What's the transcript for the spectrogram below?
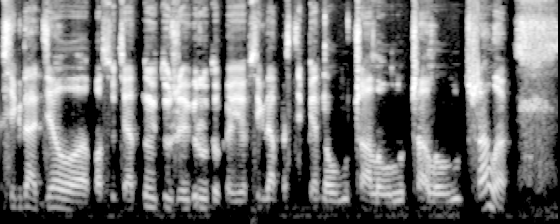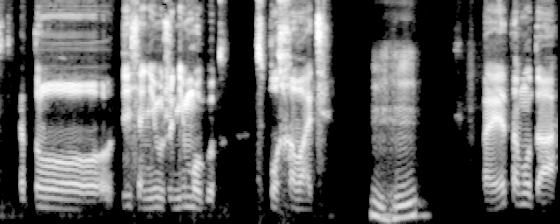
всегда делала, по сути, одну и ту же игру, только ее всегда постепенно улучшала, улучшала, улучшала, то здесь они уже не могут сплоховать. Угу. Поэтому, да,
